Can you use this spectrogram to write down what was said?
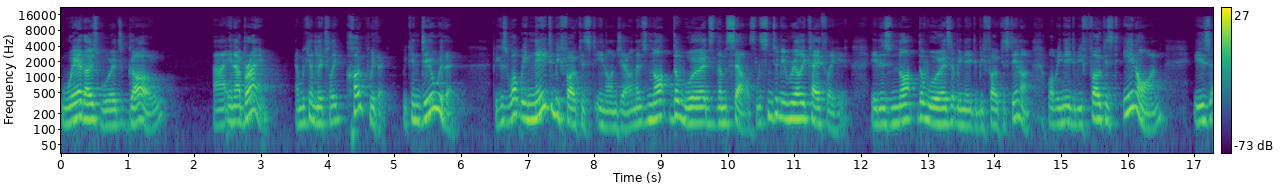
where those words go uh, in our brain. And we can literally cope with it, we can deal with it. Because what we need to be focused in on, gentlemen, is not the words themselves. Listen to me really carefully here. It is not the words that we need to be focused in on. What we need to be focused in on is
